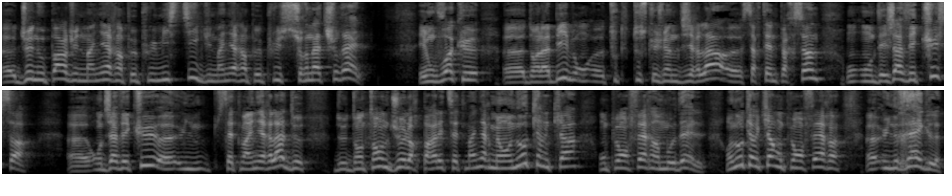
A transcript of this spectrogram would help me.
euh, Dieu nous parle d'une manière un peu plus mystique, d'une manière un peu plus surnaturelle. Et on voit que euh, dans la Bible, euh, tout, ce que je viens de dire là, certaines personnes ont déjà vécu ça euh, ont déjà vécu euh, une, cette manière-là de, d'entendre Dieu leur parler de cette manière, mais en aucun cas on peut en faire un modèle. En aucun cas on peut en faire euh, une règle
